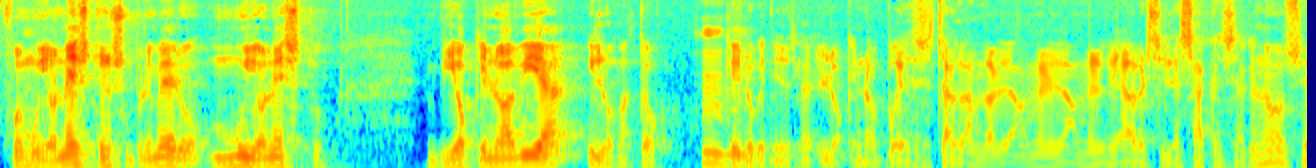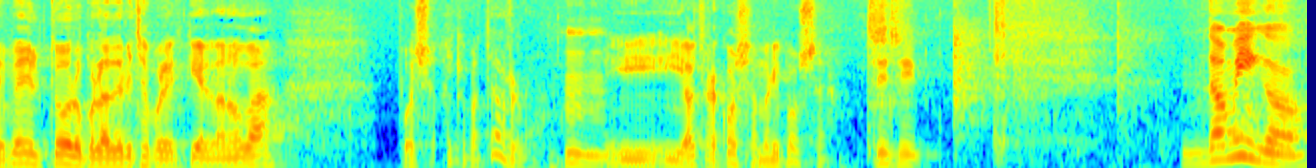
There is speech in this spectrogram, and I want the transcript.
Fue muy honesto en su primero, muy honesto. Vio que no había y lo mató. ¿Qué es lo que tienes que Lo que no puedes estar dándole, dándole, dándole, a ver si le sacas, saca. No, se ve el toro por la derecha, por la izquierda, no va. Pues hay que matarlo. y, y a otra cosa, mariposa. Sí, sí. Domingo.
